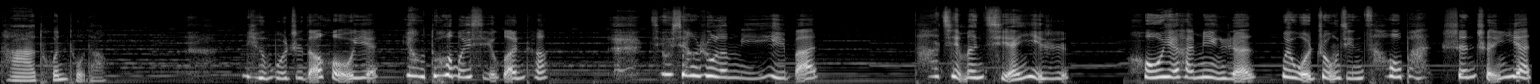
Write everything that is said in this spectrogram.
他吞吐道：“您不知道侯爷有多么喜欢他。”就像入了迷一般。他进门前一日，侯爷还命人为我重金操办生辰宴。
